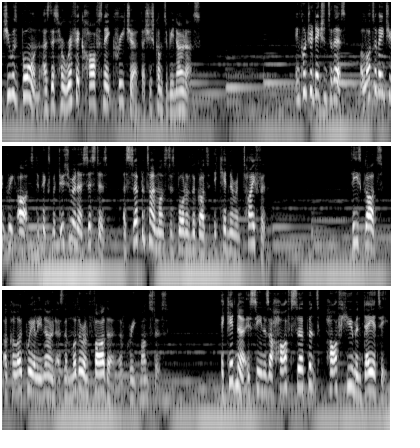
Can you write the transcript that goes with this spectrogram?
She was born as this horrific half snake creature that she's come to be known as. In contradiction to this, a lot of ancient Greek art depicts Medusa and her sisters as serpentine monsters born of the gods Echidna and Typhon. These gods are colloquially known as the mother and father of Greek monsters. Echidna is seen as a half serpent, half human deity,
